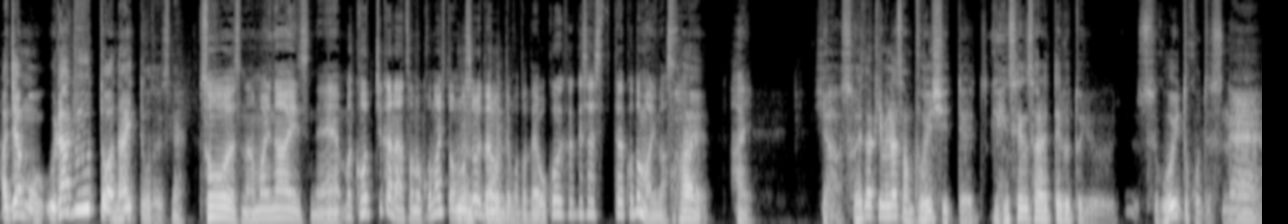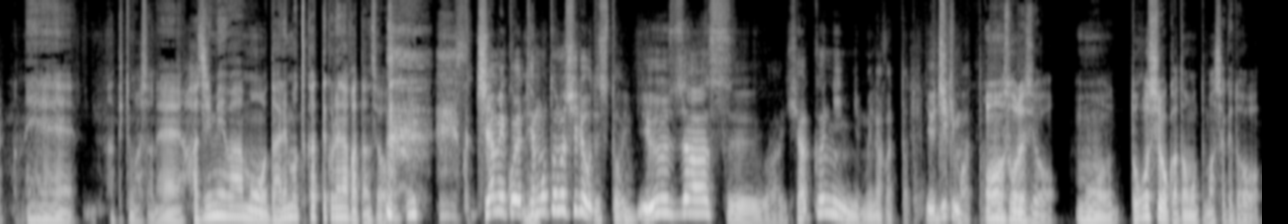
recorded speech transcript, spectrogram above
ー、あじゃあもう裏ルートはないってことですね。そうですね。あんまりないですね。まあこっちからそのこの人面白いだろうってことでお声かけさせていただくこともあります、はい。はいいや、それだけ皆さん、 Voicy って厳選されてるという、すごいとこですね。ねえ、なってきましたね。初めはもう誰も使ってくれなかったんですよ。ちなみにこれ手元の資料ですと、うん、ユーザー数は100人にもいなかったという時期もあった。ああ、そうですよ。もうどうしようかと思ってましたけど、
